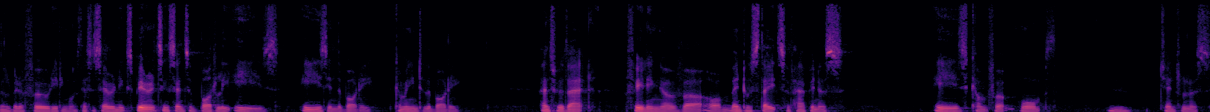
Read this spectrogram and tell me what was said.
little bit of food, eating what was necessary, and experiencing sense of bodily ease, ease in the body, coming into the body, and through that, feeling of uh, or mental states of happiness, ease, comfort, warmth, mm, gentleness,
